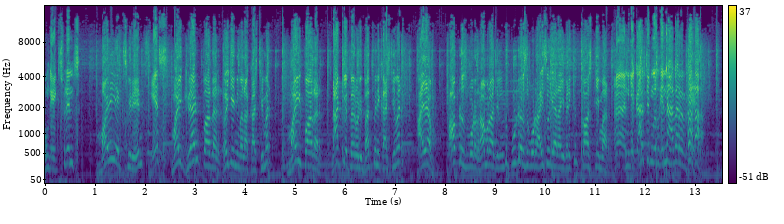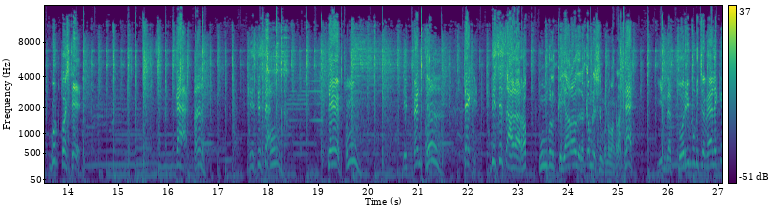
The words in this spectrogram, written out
உங்க experience my experience yes my grandfather Vyjayanthimala costumer my father நாட்டிய பேரோடி Padmini costumer I am of dress போடுற ராமராஜில இருந்து புல் ட்ரெஸ் போடுற ஐஸ்வர்யா ராய் வரைக்கும் காஸ்டியூமர் நீங்க காஸ்டியூம்ங்கிறதுக்கு என்ன ஆதாரம் இருக்கு? Good question this is tape the pencil take it this is ஆதாரம் உங்களுக்கு யாராவது ரெக்கமெண்டேஷன் பண்ணுவாங்களா? இந்த சொறி முடிச்ச வேலைக்கு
